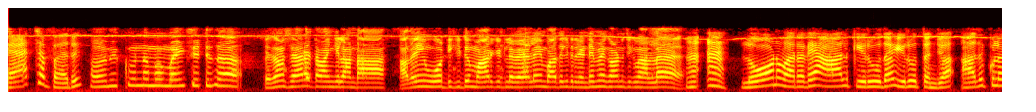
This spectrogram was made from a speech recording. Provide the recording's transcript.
பேச்ச பாரு. அதுக்கும் நம்ம மைக் செட்டு தான். பேசாம சேரட்டை வாங்கிலாம்டா. அதையும் ஓட்டிக்கிட்டு மார்க்கெட்ல வேலையும் பாத்துக்கிட்டு ரெண்டுமே கவனிச்சுக்கலாம்ல. லோன் வரதே ஆளுக்கு இருபதோ இருபத்தஞ்சோ அதுக்குள்ள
